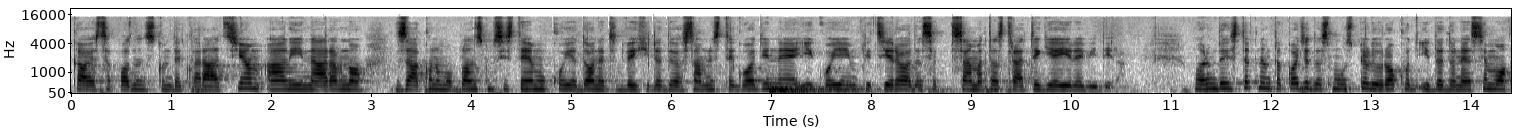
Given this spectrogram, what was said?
kao je sa Poznanskom deklaracijom, ali i naravno zakonom o planskom sistemu koji je donet 2018. godine i koji je implicirao da se sama ta strategija i revidira. Moram da istaknem takođe da smo uspeli u roku i da donesemo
